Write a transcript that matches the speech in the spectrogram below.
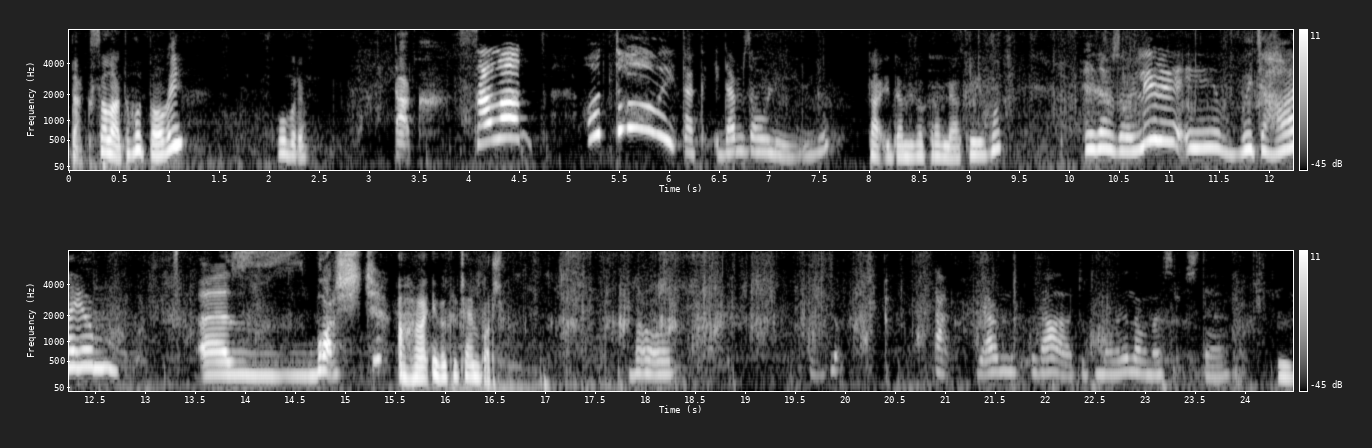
Так, салат готовий. Говори. Так, салат готовий. Так, ідемо за олією. Так, ідемо заправляти його. Йдемо за олією і витягаємо е, з борщ. Ага, і виключаємо борщ. Борщ. Я вам казала, тут малина у нас росте. Угу,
